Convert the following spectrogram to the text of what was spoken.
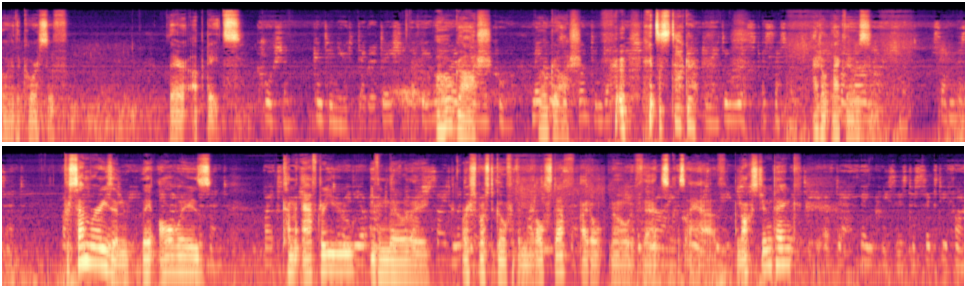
over the course of their updates. Caution. Continued degradation of the Oh, gosh. May Oh, cause gosh. it's a stalker. Calculating risk assessment. I don't like those. For some reason, they always come after you, even though they are supposed to go for the metal stuff. I don't know if that's because I have an oxygen tank, probability of death increases to 65%.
